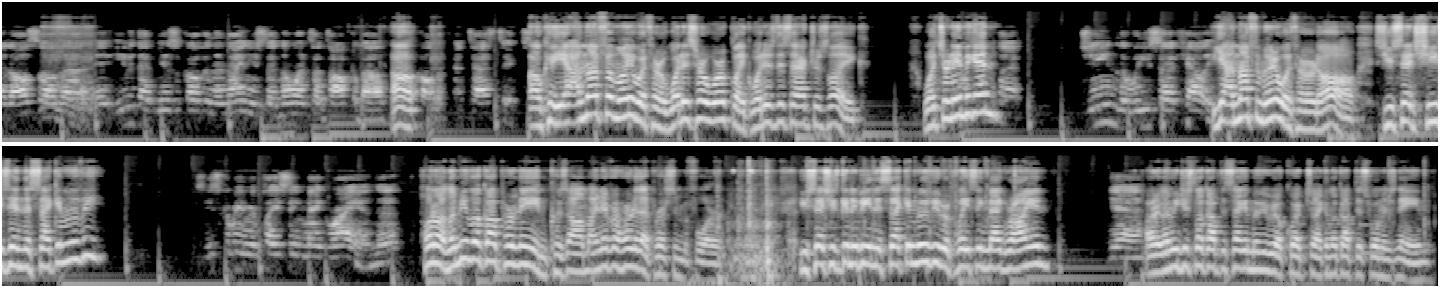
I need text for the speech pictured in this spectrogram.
and also the even that musical in the nineties that no one's to talk about. Oh, called The Fantasticks. Okay, yeah, I'm not familiar with her. What is her work like? What is this actress like? What's her name again? Jean Louisa Kelly. Yeah, I'm not familiar with her at all. So you said she's in the second movie? Be replacing Meg Ryan. Uh, Hold on, let me look up her name because um I never heard of that person before. You said she's gonna be in the second movie replacing Meg Ryan. Yeah. All right, let me just look up the second movie real quick so I can look up this woman's name.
